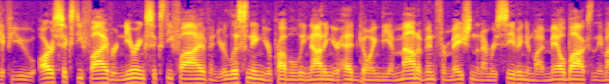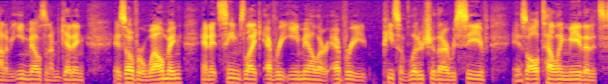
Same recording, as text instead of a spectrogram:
If you are 65 or nearing 65 and you're listening, you're probably nodding your head, going, The amount of information that I'm receiving in my mailbox and the amount of emails that I'm getting is overwhelming. And it seems like every email or every piece of literature that I receive is all telling me that it's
